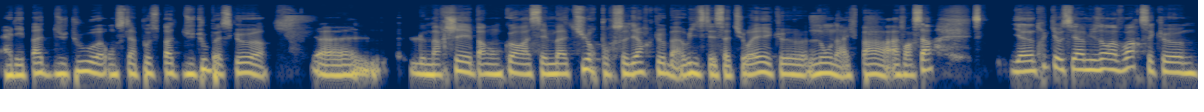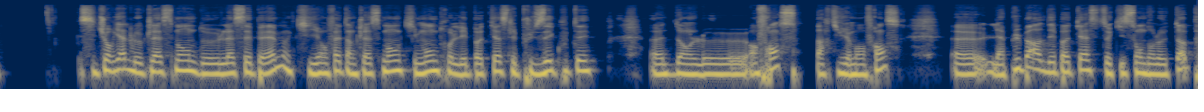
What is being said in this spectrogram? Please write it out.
elle pas du tout on se la pose pas du tout parce que le marché est pas encore assez mature pour se dire que bah oui c'est saturé et que nous on n'arrive pas à avoir ça il y a un truc qui est aussi amusant à voir c'est que si tu regardes le classement de l'ACPM, qui est en fait un classement qui montre les podcasts les plus écoutés euh, en France, particulièrement en France. Euh, la plupart des podcasts qui sont dans le top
